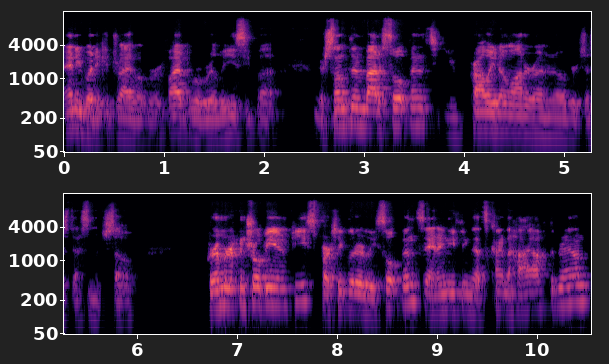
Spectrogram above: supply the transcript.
Anybody could drive over a fiber really easy, but there's something about a silt fence, you probably don't want to run it over just as much so. Perimeter control BMPs, particularly silt fence and anything that's kind of high off the ground,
